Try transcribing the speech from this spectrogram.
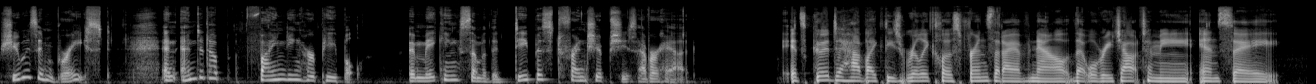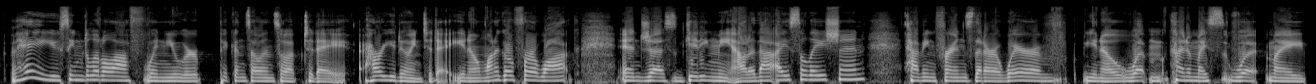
She was embraced and ended up finding her people and making some of the deepest friendships she's ever had. It's good to have like these really close friends that I have now that will reach out to me and say, hey, you seemed a little off when you were picking so and so up today. How are you doing today? You know, want to go for a walk and just getting me out of that isolation, having friends that are aware of, you know, what kind of my what my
